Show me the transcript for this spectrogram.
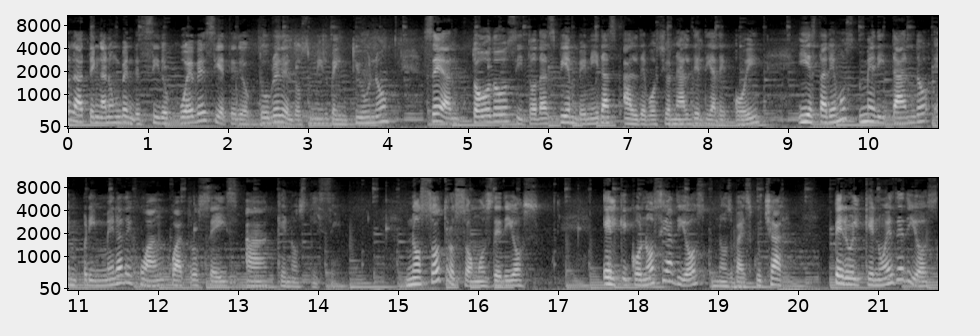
Hola, tengan un bendecido jueves 7 de octubre del 2021. Sean todos y todas bienvenidas al devocional del día de hoy y estaremos meditando en Primera de Juan 4:6a que nos dice: Nosotros somos de Dios. El que conoce a Dios nos va a escuchar, pero el que no es de Dios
